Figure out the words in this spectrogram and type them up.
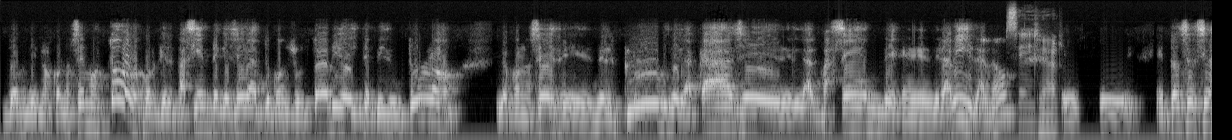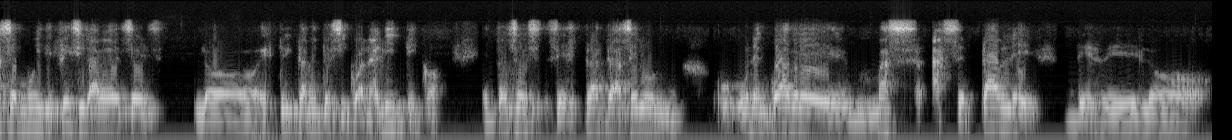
donde nos conocemos todos, porque el paciente que llega a tu consultorio y te pide un turno, lo conoces del club, de la calle, del almacén, de, la vida, ¿no? Sí. Este, entonces se hace muy difícil a veces lo estrictamente psicoanalítico. Entonces se trata de hacer un, un encuadre más aceptable desde lo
